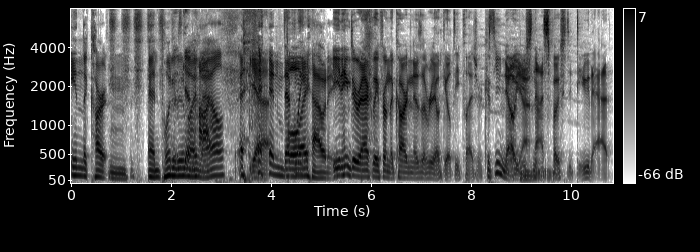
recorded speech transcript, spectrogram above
in the carton and put it in my hot. mouth, Yeah, and definitely boy howdy, eating directly from the carton is a real guilty pleasure because you know you're just not supposed to do that.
